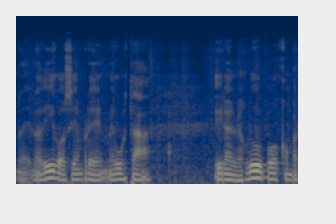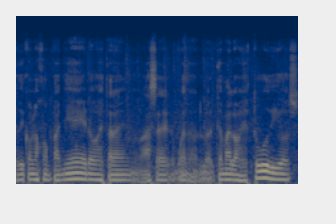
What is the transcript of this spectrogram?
eh, lo digo, siempre me gusta ir a los grupos, compartir con los compañeros, estar en hacer, bueno, el tema de los estudios.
